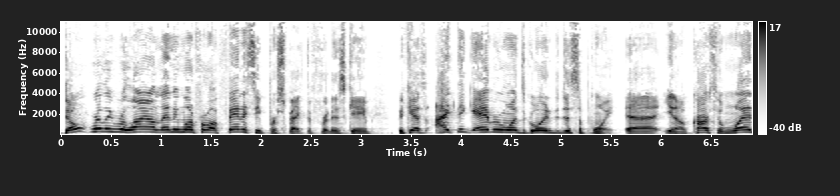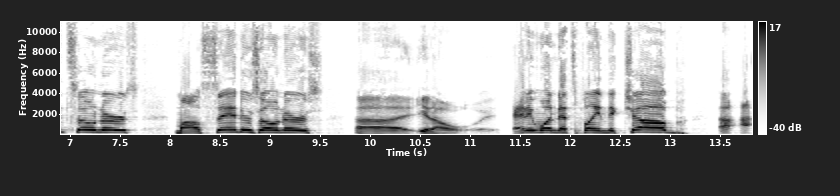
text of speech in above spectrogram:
don't really rely on anyone from a fantasy perspective for this game because I think everyone's going to disappoint. Uh, you know, Carson Wentz owners, Miles Sanders owners, uh, you know, anyone that's playing Nick Chubb, uh, I,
